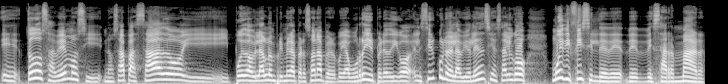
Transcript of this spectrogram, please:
eh, todos sabemos y nos ha pasado y, puedo hablarlo en primera persona, pero voy a aburrir, pero digo, el círculo de la violencia es algo muy difícil de, desarmar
